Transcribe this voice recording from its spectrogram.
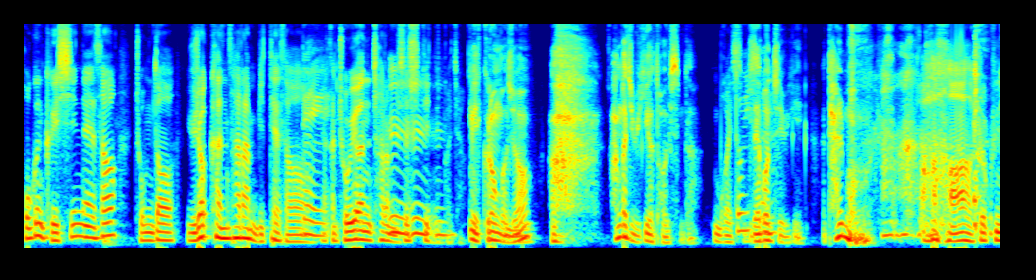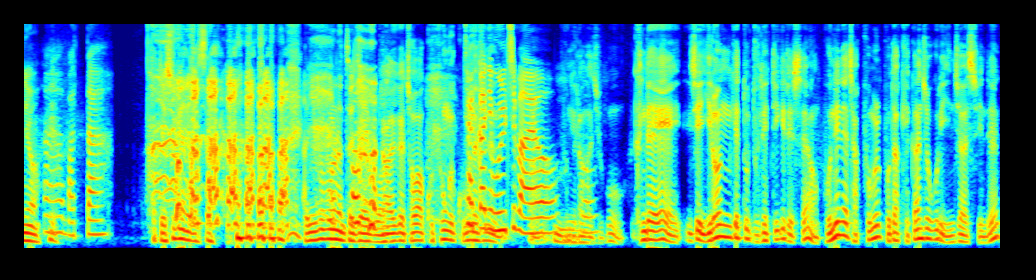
혹은 그 scene에서 좀 더 유력한 사람 밑에서 네. 약간 조연처럼 음, 있을 수도 음, 있는 음. 거죠. 네, 그런 거죠. 음. 아, 한 가지 위기가 더 있습니다. 뭐가. 있어요? 네 번째 위기. 탈모. 아, 아, 아, 그렇군요. 아, 맞다. 갑자기 숙연해졌어. 이 부분은 도저히 뭐. 아, 이게 저와 고통을 작가님 공유하시는 울지 마요. 음. 분이라 가지고. 근데 이제 이런 게 또 눈에 띄게 됐어요. 본인의 작품을 보다 객관적으로 인지할 수 있는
